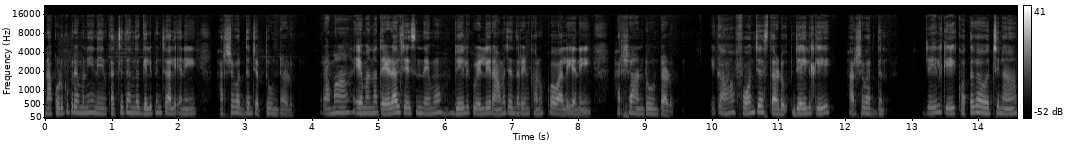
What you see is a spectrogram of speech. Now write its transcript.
నా కొడుకు ప్రేమని నేను ఖచ్చితంగా గెలిపించాలి అని హర్షవర్ధన్ చెప్తూ ఉంటాడు. రమ ఏమన్నా తేడాలు చేసిందేమో? జైలుకు వెళ్ళి రామచంద్రని కనుక్కోవాలి అని హర్ష అంటూ ఉంటాడు. ఇక ఫోన్ చేస్తాడు జైలుకి హర్షవర్ధన్. జైలుకి కొత్తగా వచ్చిన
